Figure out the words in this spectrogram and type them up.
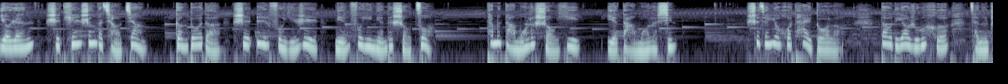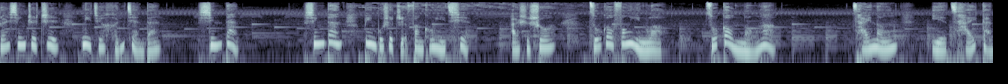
有人是天生的巧匠，更多的是日复一日、年复一年的手作。他们打磨了手艺，也打磨了心。世间诱惑太多了，到底要如何才能专心致志？秘诀很简单，心淡。心淡并不是指放空一切，而是说足够丰盈了，足够浓了，才能也才敢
